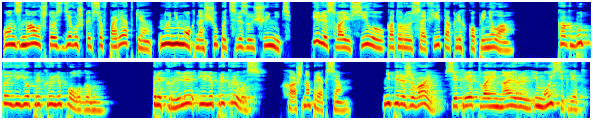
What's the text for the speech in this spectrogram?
Он знал, что с девушкой все в порядке, но не мог нащупать связующую нить. Или свою силу, которую Софи так легко приняла. Как будто ее прикрыли пологом. «Прикрыли или прикрылась?» Хаш напрягся. «Не переживай, секрет твоей Найры и мой секрет.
